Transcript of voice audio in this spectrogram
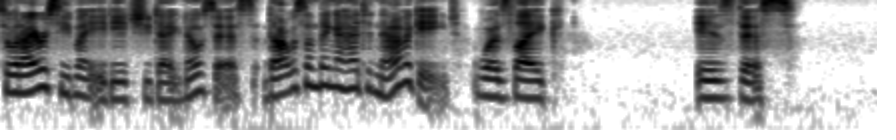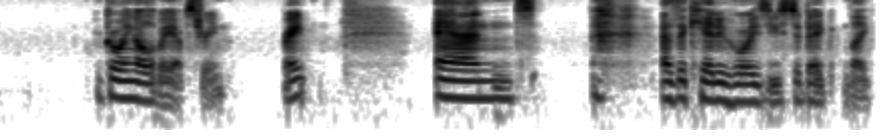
So when I received my ADHD diagnosis, that was something I had to navigate was like, is this going all the way upstream? Right. And as a kid who always used to beg, like,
